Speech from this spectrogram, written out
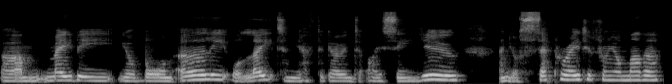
Um, maybe you're born early or late and you have to go into ICU and you're separated from your mother.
